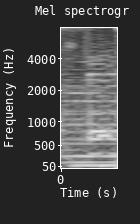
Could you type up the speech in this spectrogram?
Bye.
